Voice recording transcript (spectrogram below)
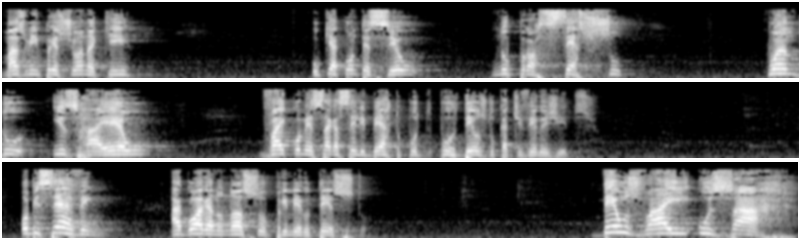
Mas me impressiona aqui o que aconteceu no processo quando Israel vai começar a ser liberto por, por Deus do cativeiro egípcio. Observem agora no nosso primeiro texto. Deus vai usar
